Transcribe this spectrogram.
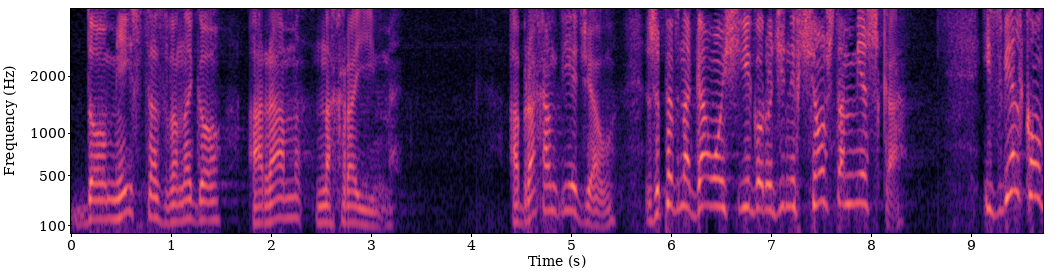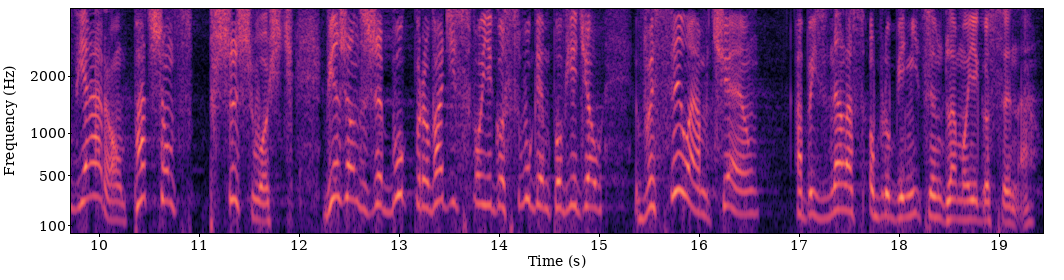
do miejsca zwanego Aram Nachraim. Abraham wiedział, że pewna gałąź jego rodziny wciąż tam mieszka. I z wielką wiarą, patrząc w przyszłość, wierząc, że Bóg prowadzi swojego sługę, powiedział: Wysyłam cię, abyś znalazł oblubienicę dla mojego syna.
